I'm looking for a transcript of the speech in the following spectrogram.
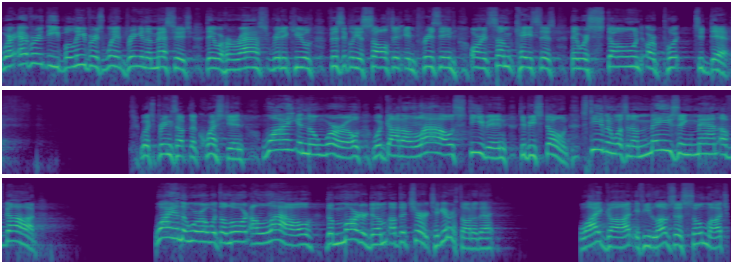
wherever the believers went bringing the message, they were harassed, ridiculed, physically assaulted, imprisoned, or in some cases, they were stoned or put to death. Which brings up the question why in the world would God allow Stephen to be stoned? Stephen was an amazing man of God. Why in the world would the Lord allow the martyrdom of the church? Have you ever thought of that? Why God, if He loves us so much,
